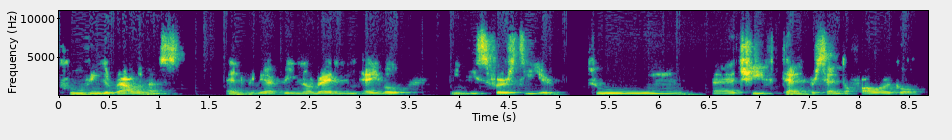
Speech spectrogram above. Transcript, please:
proving the relevance. And we have been already able in this first year to uh, achieve 10% of our goal.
